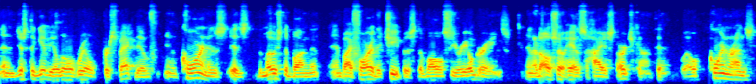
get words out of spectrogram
And just to give you a little real perspective, you know, corn is is the most abundant and by far the cheapest of all cereal grains, and it also has the highest starch content. Well, corn runs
